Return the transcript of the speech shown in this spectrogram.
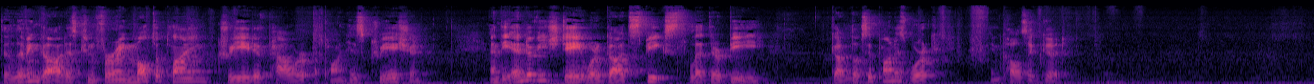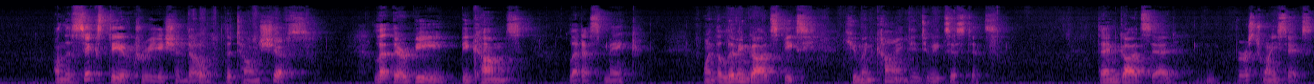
the living God is conferring multiplying creative power upon his creation. And the end of each day where God speaks, Let there be, God looks upon his work and calls it good. On the sixth day of creation, though, the tone shifts. Let there be becomes let us make, when the living God speaks humankind into existence. Then God said, verse 26,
